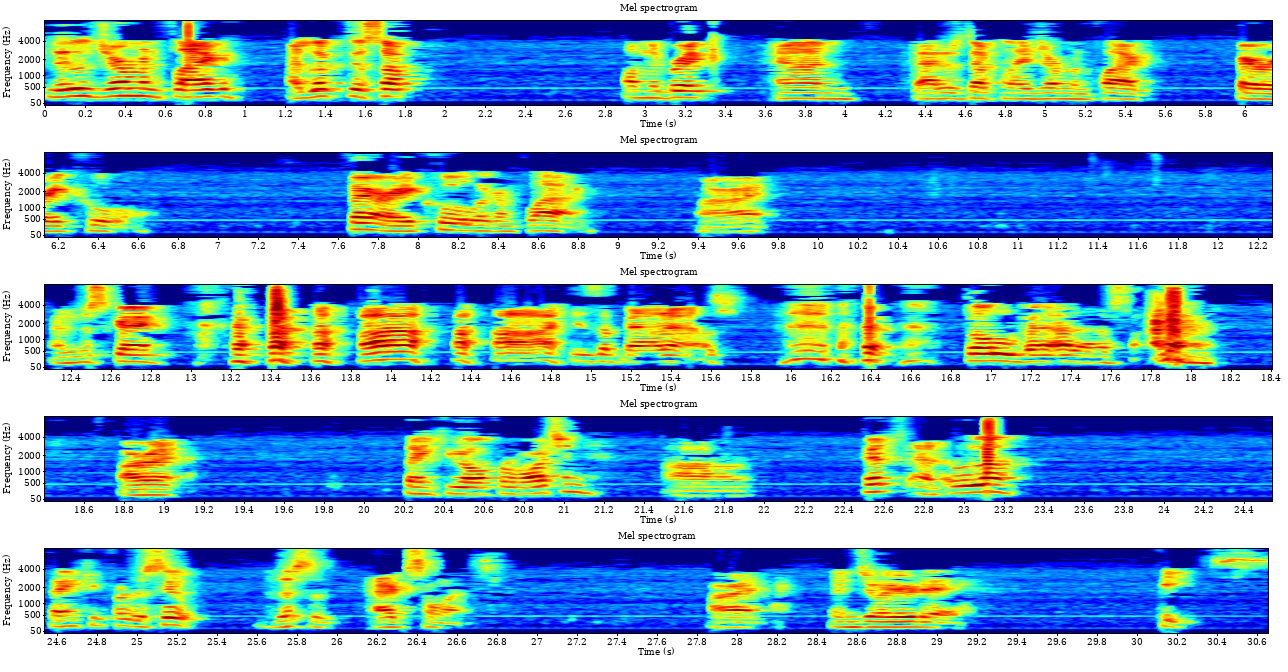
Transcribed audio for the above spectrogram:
little German flag. I looked this up on the break, and that is definitely a German flag. Very cool. Very cool looking flag. Alright. And this guy, he's a badass. Total badass. Alright. Thank you all for watching. Uh, Pit and Ulla, thank you for the soup. This is excellent. Alright. Enjoy your day. Peace.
